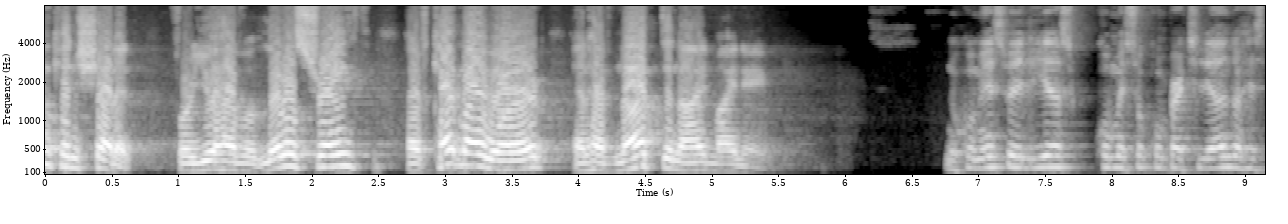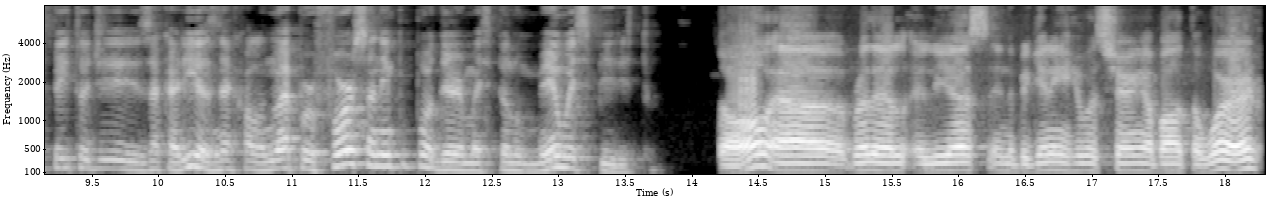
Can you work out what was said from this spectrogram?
one can shut it. For you have a little strength, have kept my word, and have not denied my name. No começo, Elias começou compartilhando a respeito de Zacarias, né? Fala, não é por força nem por poder, mas pelo meu espírito. So, uh, Brother Elias, in the beginning, he was sharing about the word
